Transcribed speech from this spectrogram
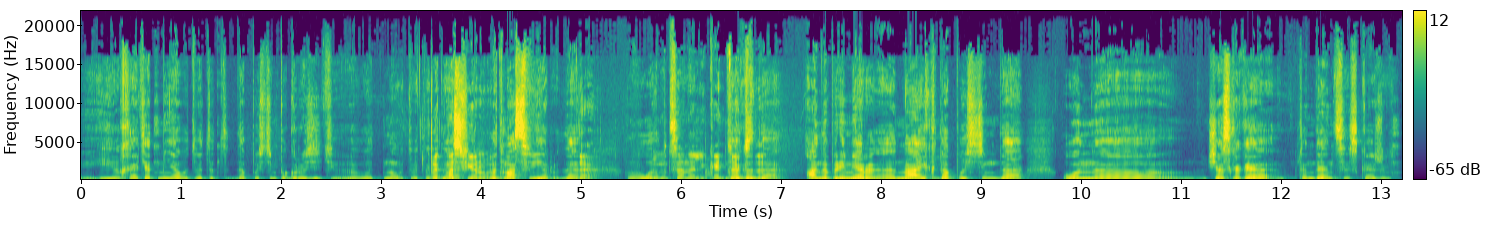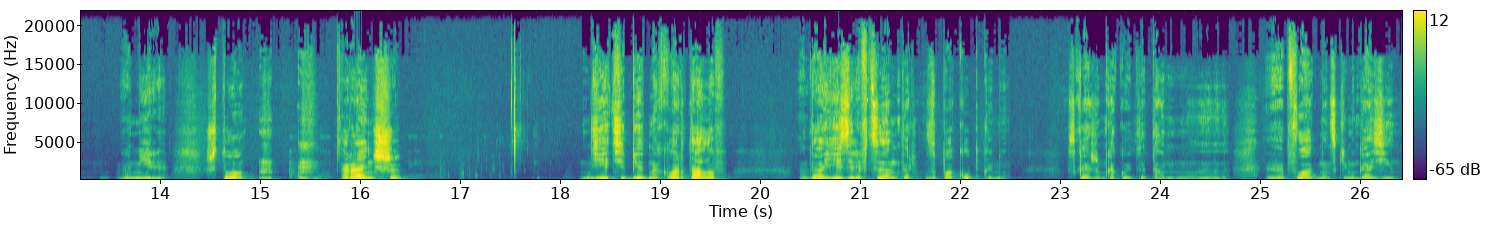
и хотят меня вот в этот, допустим, погрузить э, вот, ну, вот в, этот, В атмосферу. Да, в атмосферу, да. Да. Вот. Эмоциональный Да, контекст. да, да. А, например, э, Nike, допустим, да, он сейчас какая тенденция, скажем, в мире, что раньше дети бедных кварталов да, ездили в центр за покупками, скажем, какой-то там э, э, флагманский магазин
